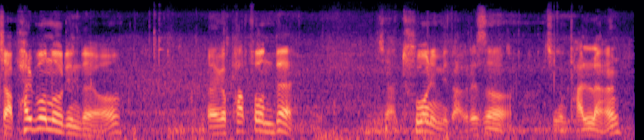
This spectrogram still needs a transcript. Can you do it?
자 8번 홀인데요. 아, 이거 파4인데 자 투원입니다. 그래서 지금 달랑 어,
